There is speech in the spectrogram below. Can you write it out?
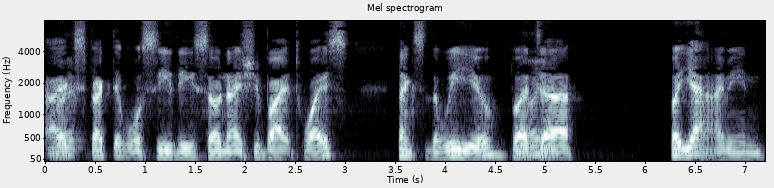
I right. expect that we'll see the so nice you buy it twice, thanks to the Wii U. But oh, yeah. uh, but yeah, I mean,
